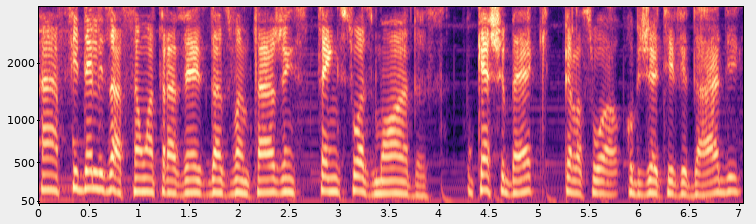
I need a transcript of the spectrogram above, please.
A fidelização através das vantagens tem suas modas. O cashback, pela sua objetividade,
